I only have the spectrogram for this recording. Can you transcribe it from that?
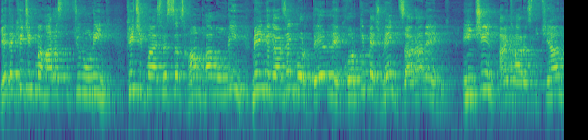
Եթե քիչիկ մը հարստություն ունենք, քիչիկ մը այսպես ասած համբավ ունենք, մենք կգարձենք, որ դերն ենք, խորքի մեջ մենք զարան ենք։ Ինչին? Այդ հարստության,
